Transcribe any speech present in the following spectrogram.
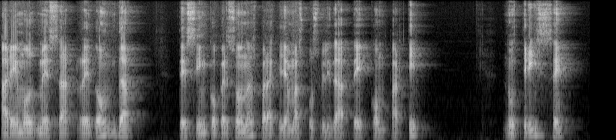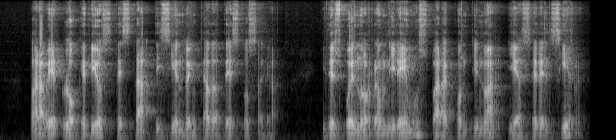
haremos mesa redonda de cinco personas para que haya más posibilidad de compartir, nutrirse para ver lo que Dios te está diciendo en cada texto sagrado. Y después nos reuniremos para continuar y hacer el cierre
